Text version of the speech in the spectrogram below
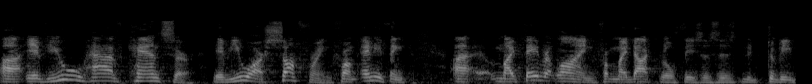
Uh, if you have cancer, if you are suffering from anything, uh, my favorite line from my doctoral thesis is to be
